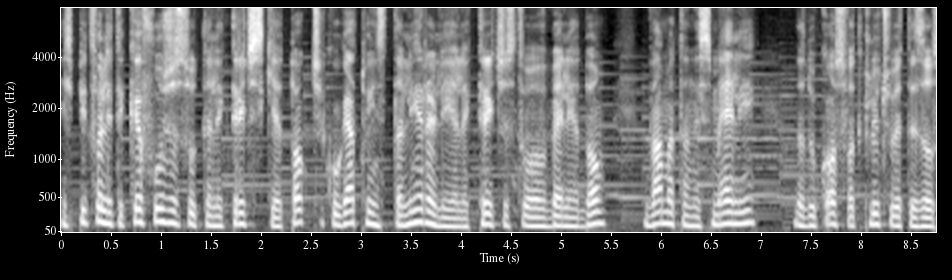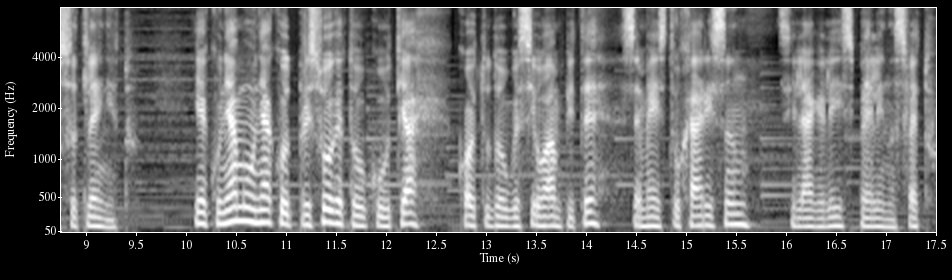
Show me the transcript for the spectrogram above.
изпитвали такъв ужас от електрическия ток, че когато инсталирали електричество в Белия дом – двамата не смели да докосват ключовете за осветлението. И ако нямало някой от прислугата около тях, който да угаси лампите, семейство Харисън си лягали и спели на свето.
